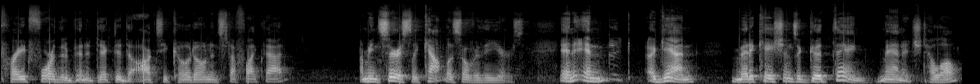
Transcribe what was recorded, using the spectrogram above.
prayed for that have been addicted to oxycodone and stuff like that. I mean, seriously, countless over the years. And, and again, medication's a good thing, managed. Hello?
